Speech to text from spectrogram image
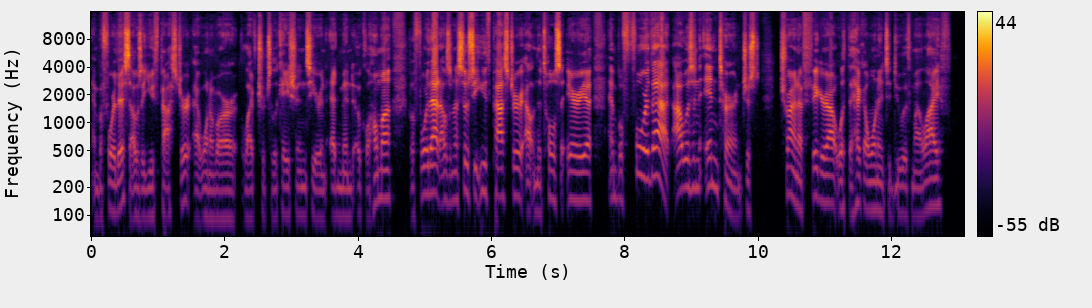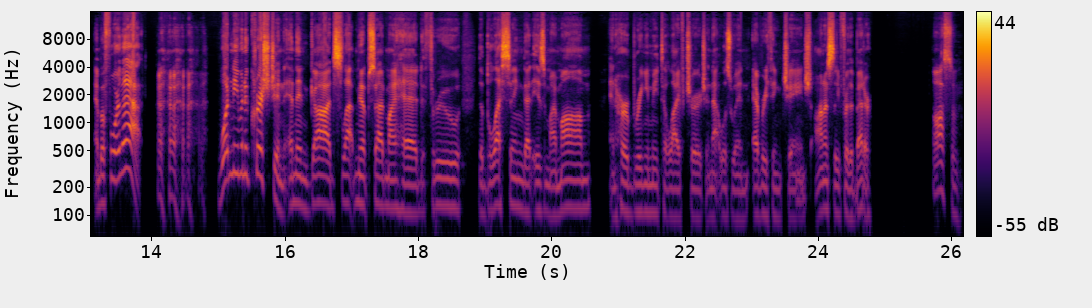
And before this, I was a youth pastor at one of our Life Church locations here in Edmond, Oklahoma. Before that, I was an associate youth pastor out in the Tulsa area. And before that, I was an intern just trying to figure out what the heck I wanted to do with my life. And before that, wasn't even a Christian. And then God slapped me upside my head through the blessing that is my mom and her bringing me to Life Church. And that was when everything changed, honestly, for the better. awesome.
